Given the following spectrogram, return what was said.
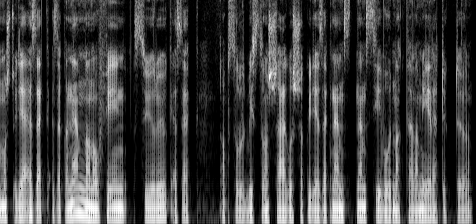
Na most ugye ezek, ezek a nem nanofény szűrők, ezek abszolút biztonságosak, ugye ezek nem, nem szívódnak fel a méretüktől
